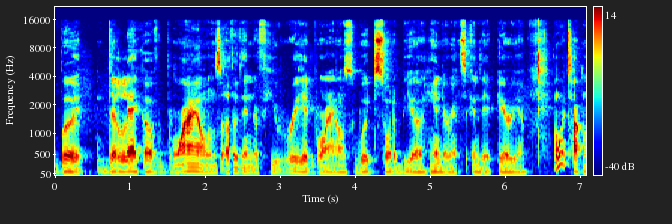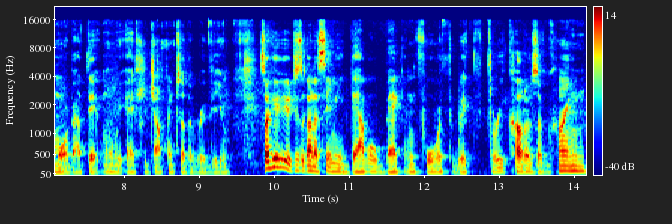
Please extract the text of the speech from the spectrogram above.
but the lack of browns other than a few red browns would sort of be a hindrance in that area. And we'll talk more about that when we actually jump into the review. So here you're just going to see me dabble back and forth with three colors of green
